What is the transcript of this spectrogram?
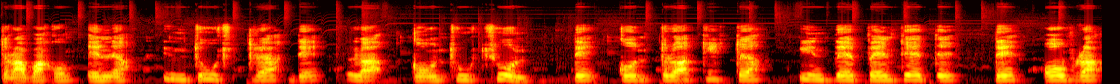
trabajo en la industria de la construcción de contratista independiente de obra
